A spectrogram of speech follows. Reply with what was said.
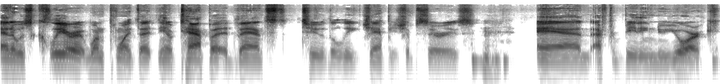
and it was clear at one point that you know Tampa advanced to the league championship series, Mhm. and after beating New York,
